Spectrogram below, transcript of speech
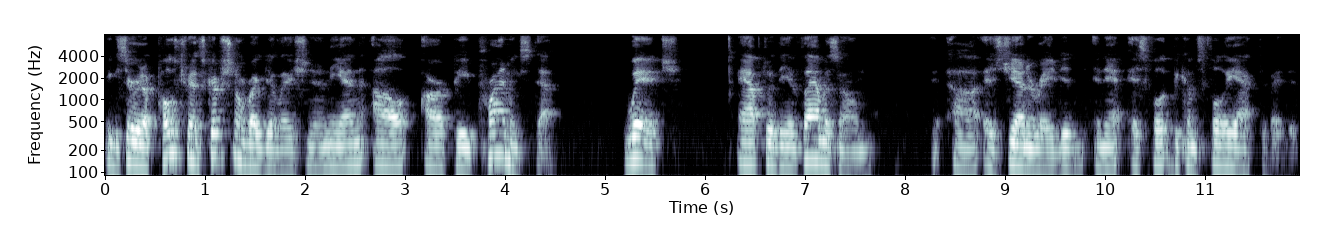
exert a post transcriptional regulation in the NLRP priming step, which, after the inflammasome uh, is generated and is full, becomes fully activated.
